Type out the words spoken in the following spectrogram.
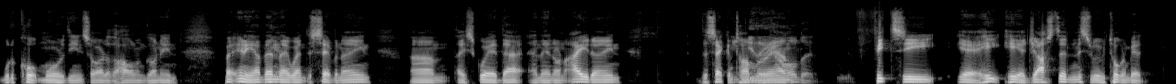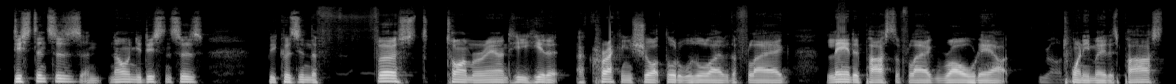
would have caught more of the inside of the hole and gone in. But anyhow, then Yeah. they went to seventeen. Um, they squared that, and then on eighteen, the second he time around. Fitzy, yeah, he, he adjusted, and this is where we're talking about distances and knowing your distances, because in the first time around, he hit it a cracking shot, thought it was all over the flag, landed past the flag, rolled out Right. 20 metres past.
